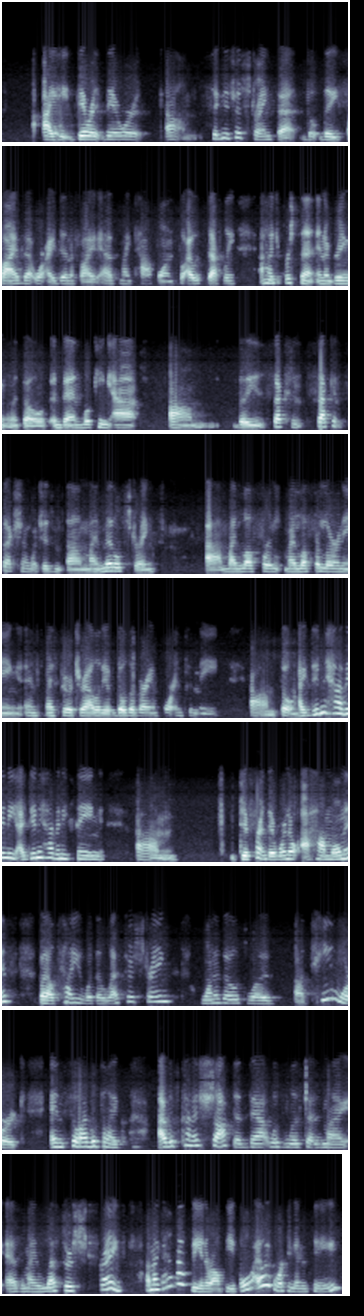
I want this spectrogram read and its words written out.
I there were there were um, signature strengths that the, the, five that were identified as my top ones. So I was definitely 100% in agreement with those. And then looking at um, the section second section, which is um, my middle strengths um, my love for my love for learning and my spirituality those are very important to me. Um, so i didn't have any i didn't have anything um, different. There were no aha moments but i'll tell you what the lesser strengths one of those was uh, teamwork. And so i was like i was kind of shocked that that was listed as my as my lesser strength. I'm like i love being around people. I like working in a team.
